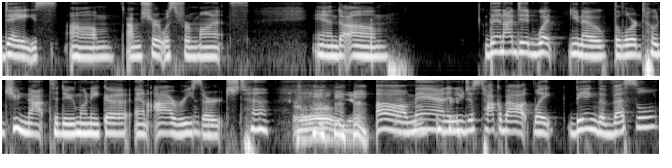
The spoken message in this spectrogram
days. Um, I'm sure it was for months. And um, then I did what, you know, the Lord told you not to do, Monica, and I researched. Oh yeah. oh, man. And you just talk about like being the vessel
